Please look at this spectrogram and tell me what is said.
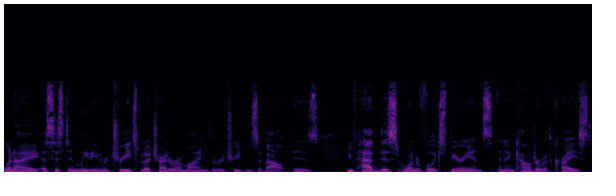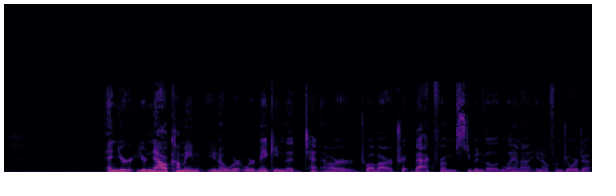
when I assist in leading retreats. What I try to remind the retreatants about is you've had this wonderful experience and encounter with Christ, and you're you're now coming. You know, we're we're making the ten hour, twelve hour trip back from Steubenville, Atlanta. You know, from Georgia,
